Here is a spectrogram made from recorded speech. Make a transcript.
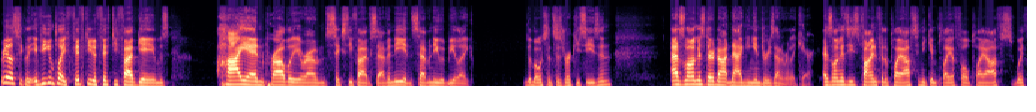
realistically, if you can play 50 to 55 games, high end probably around 65, 70, and 70 would be like the most since his rookie season. As long as they're not nagging injuries, I don't really care. As long as he's fine for the playoffs and he can play a full playoffs with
